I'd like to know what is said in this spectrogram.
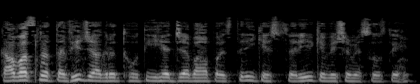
कावासना तभी जागृत होती है जब आप स्त्री के शरीर के विषय में सोचते हैं।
